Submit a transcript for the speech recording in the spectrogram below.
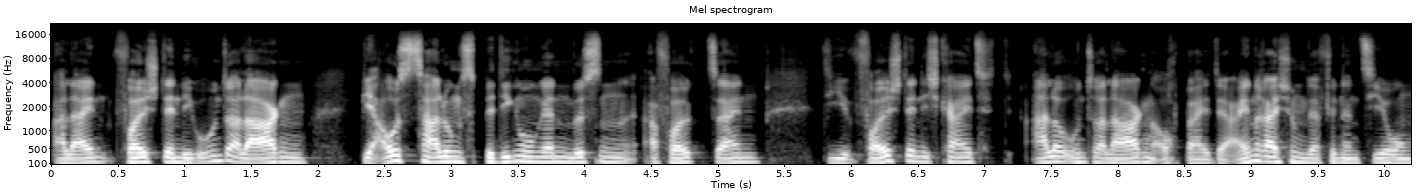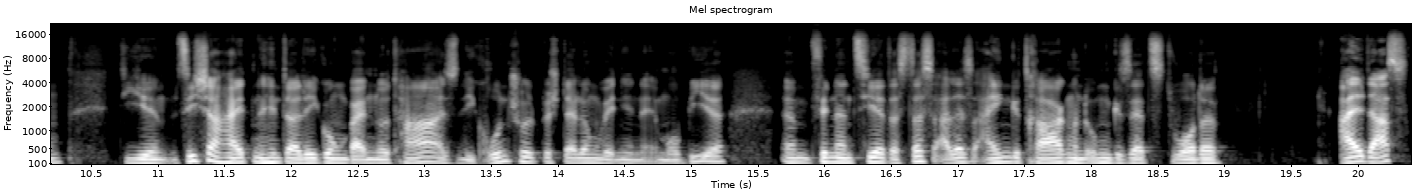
allein vollständige Unterlagen, die Auszahlungsbedingungen müssen erfolgt sein, die Vollständigkeit aller Unterlagen, auch bei der Einreichung der Finanzierung, die Sicherheitenhinterlegung beim Notar, also die Grundschuldbestellung, wenn ihr eine Immobilie ähm, finanziert, dass das alles eingetragen und umgesetzt wurde. All das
